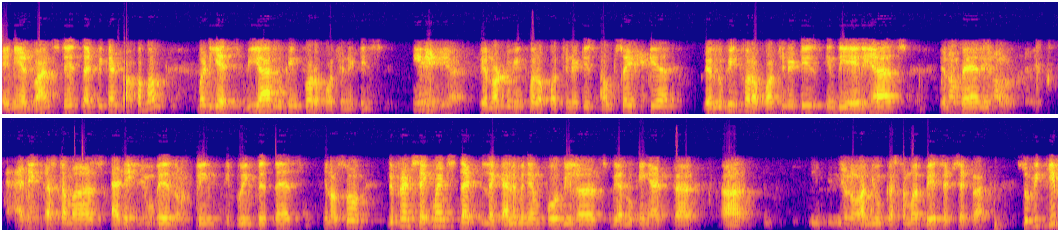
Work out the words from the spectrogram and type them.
any advanced stage that we can talk about. But yes, we are looking for opportunities in India. We are not looking for opportunities outside India. We are looking for opportunities in the areas you know, where you know, adding customers, adding new ways of doing doing business. You know. So different segments that like aluminum four-wheelers, we are looking at uh, uh, you know, a new customer base, etc. So, we keep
